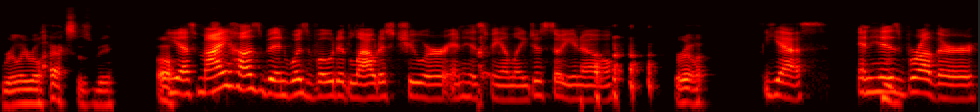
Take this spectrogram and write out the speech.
really relaxes me. Oh, Yes, my husband was voted loudest chewer in his family, just so you know. really? Yes. And Hmm. his brother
